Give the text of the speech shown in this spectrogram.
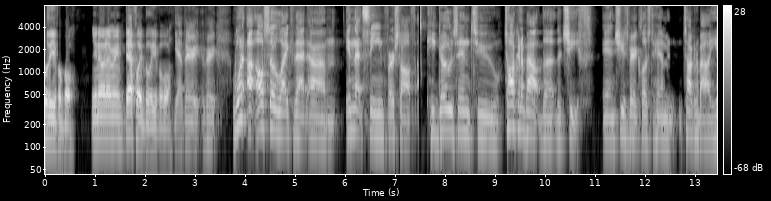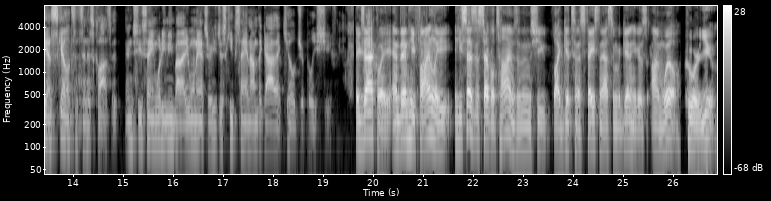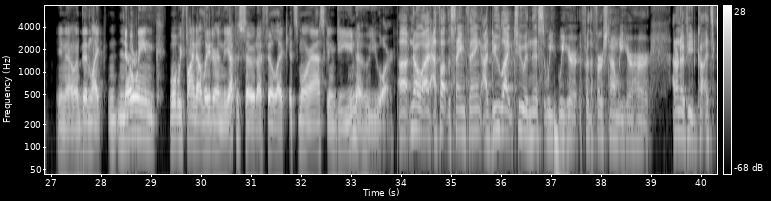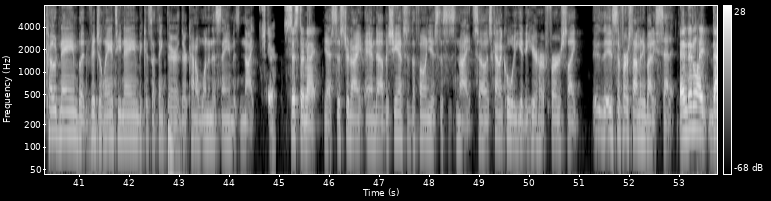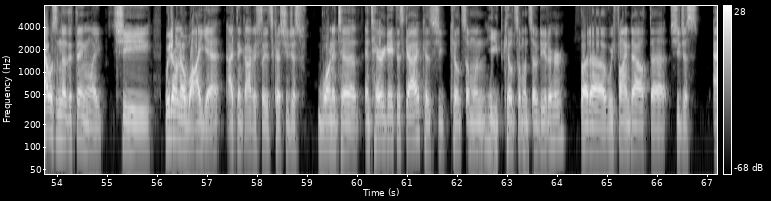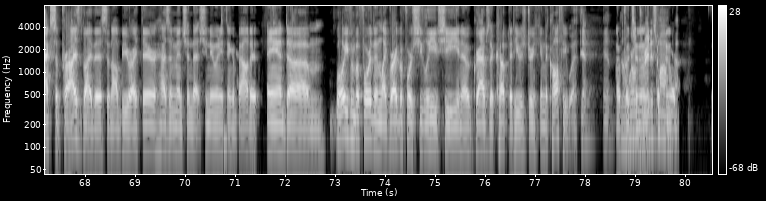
believable. You know what I mean? Definitely believable. Yeah, very, very. One, I also like that um, in that scene. First off, he goes into talking about the the chief, and she's very close to him, and talking about how he has skeletons in his closet. And she's saying, "What do you mean by that?" He won't answer. He just keeps saying, "I'm the guy that killed your police chief." Exactly. And then he finally he says it several times and then she like gets in his face and asks him again and he goes, "I'm Will. Who are you?" You know, and then like knowing what we find out later in the episode, I feel like it's more asking, "Do you know who you are?" Uh, no, I, I thought the same thing. I do like too. In this, we we hear for the first time we hear her. I don't know if you'd call it's code name, but vigilante name because I think they're they're kind of one and the same as Night. Sure, Sister Night. Yeah, Sister Night, and uh, but she answers the phone. Yes, this is Night. So it's kind of cool. We get to hear her first. Like it's the first time anybody said it. And then like that was another thing. Like she, we don't know why yet. I think obviously it's because she just wanted to interrogate this guy because she killed someone. He killed someone so dear to her. But uh, we find out that she just acts surprised by this, and I'll be right there. Hasn't mentioned that she knew anything about it. And um, well, even before then, like right before she leaves, she you know grabs the cup that he was drinking the coffee with. Yep. Uh, The world's greatest mom.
